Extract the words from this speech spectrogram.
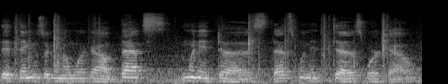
that things are going to work out, that's when it does. That's when it does work out.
